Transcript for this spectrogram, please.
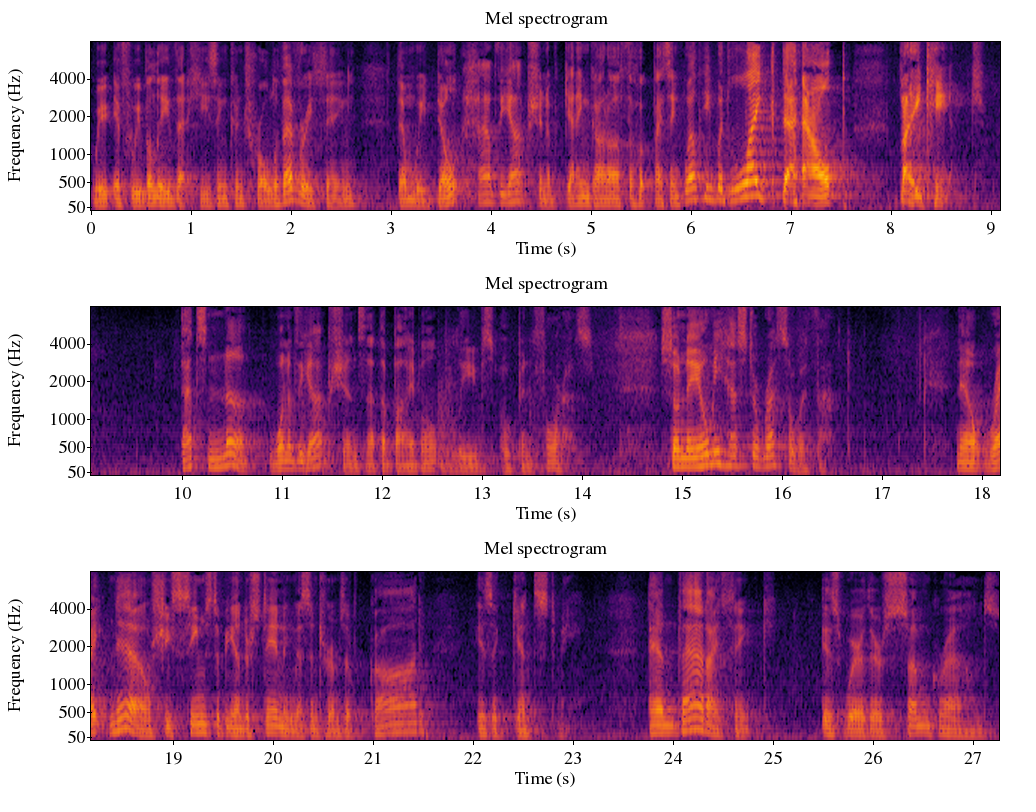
We, if we believe that He's in control of everything, then we don't have the option of getting God off the hook by saying, well, He would like to help, but He can't. That's not one of the options that the Bible leaves open for us. So Naomi has to wrestle with that. Now, right now, she seems to be understanding this in terms of God is against me. And that, I think, is where there's some grounds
